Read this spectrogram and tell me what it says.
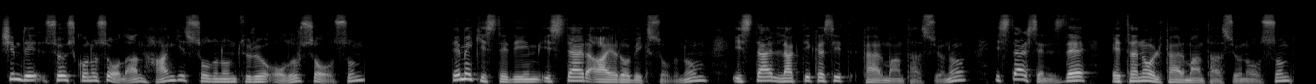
Şimdi söz konusu olan hangi solunum türü olursa olsun, demek istediğim ister aerobik solunum, ister laktik asit fermantasyonu, isterseniz de etanol fermantasyonu olsun,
